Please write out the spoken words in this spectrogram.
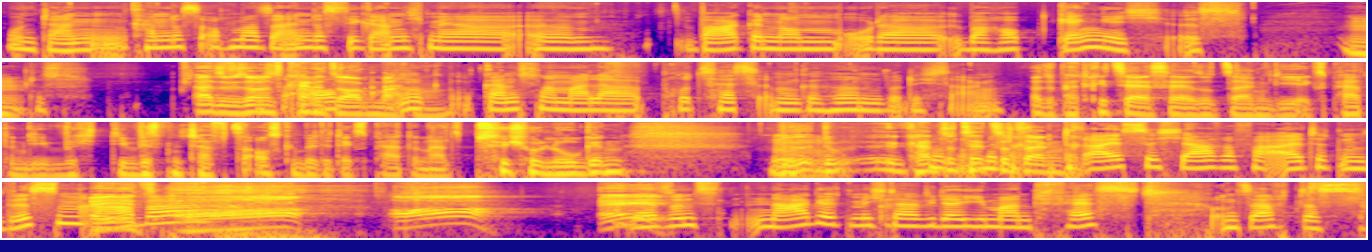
Und dann kann das auch mal sein, dass die gar nicht mehr ähm, wahrgenommen oder überhaupt gängig ist. Mhm. Das also wir sollen uns keine Sorgen machen. Ein ganz normaler Prozess im Gehirn, würde ich sagen. Also Patricia ist ja sozusagen die Expertin, die, die wissenschaftsausgebildete Expertin als Psychologin. Du, hm. du kannst uns jetzt Mit sozusagen 30 Jahre veraltetem Wissen, Ey, aber jetzt, oh, oh, Ey. Ja, sonst nagelt mich da wieder jemand fest und sagt, das,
